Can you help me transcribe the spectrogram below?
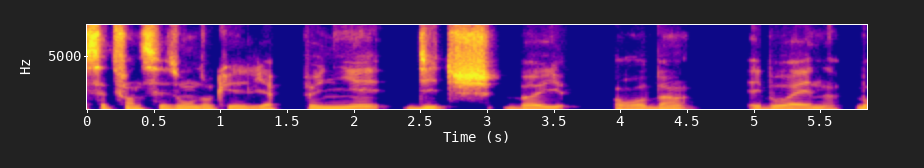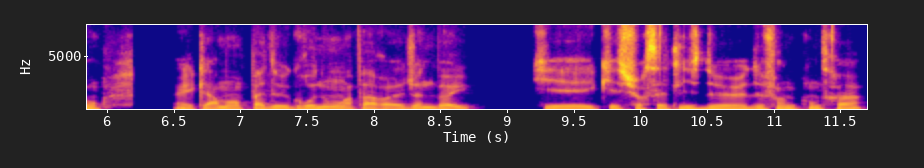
cette fin de saison. Donc il y a Peunier, Ditch, Boy, Robin et Bohen. Bon, clairement pas de gros noms à part John Boy qui est, sur cette liste de, fin de contrat.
